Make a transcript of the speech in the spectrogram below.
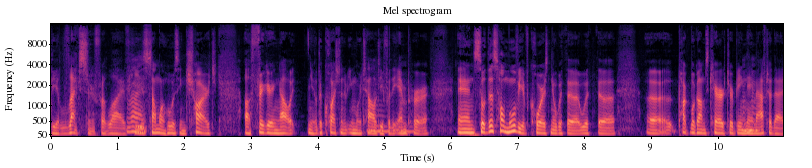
the elixir for life. Right. He's someone who was in charge of figuring out, you know, the question of immortality for the Mm-hmm. emperor. And so this whole movie, of course, you know, with the with the uh, Park Bo Gum's character being named Mhm. after that,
